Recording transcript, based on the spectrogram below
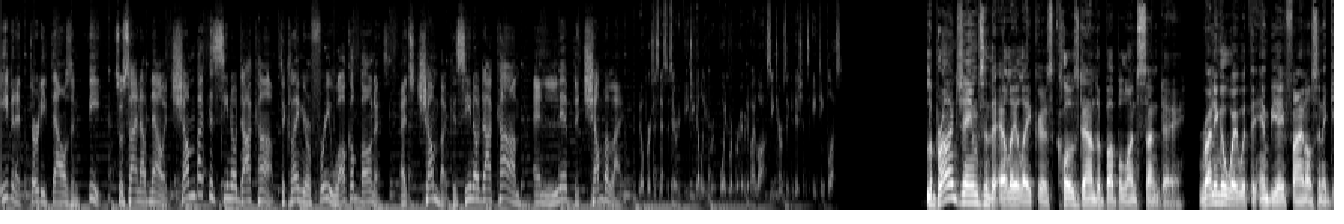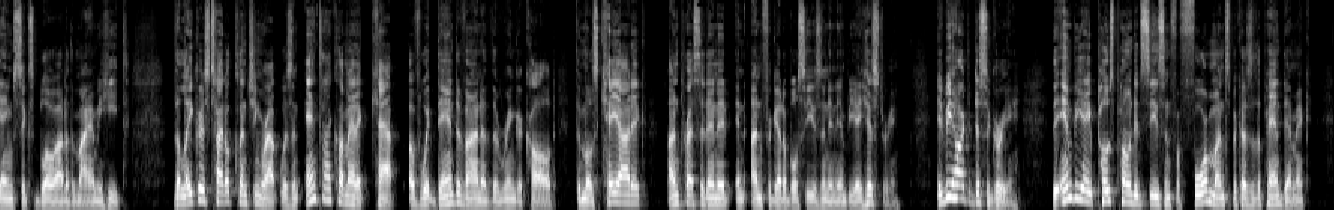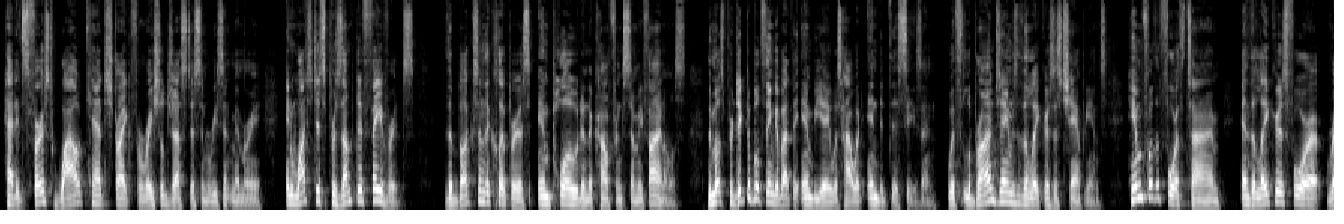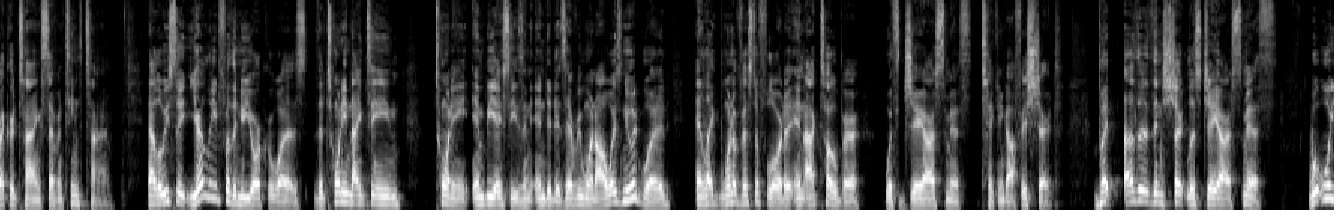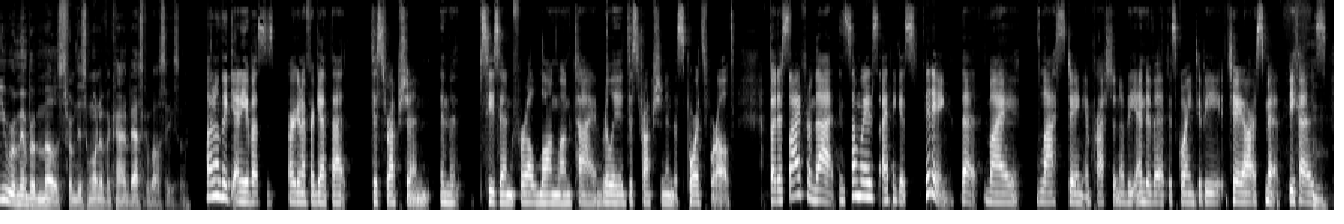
even at 30,000 feet. So sign up now at chumbacasino.com to claim your free welcome bonus. That's chumbacasino.com and live the Chumba life. No purchase necessary. DTW, void, were prohibited by law. See terms and conditions 18 plus. LeBron James and the LA Lakers closed down the bubble on Sunday, running away with the NBA Finals in a Game 6 blowout of the Miami Heat. The Lakers' title clinching route was an anticlimactic cap of what Dan Devine of The Ringer called the most chaotic, unprecedented, and unforgettable season in NBA history. It'd be hard to disagree. The NBA postponed its season for four months because of the pandemic, had its first wildcat strike for racial justice in recent memory, and watched its presumptive favorites, the Bucks and the Clippers, implode in the conference semifinals. The most predictable thing about the NBA was how it ended this season, with LeBron James and the Lakers as champions, him for the fourth time, and the Lakers for a record tying 17th time. Now, Louisa, your lead for the New Yorker was the 2019 20 NBA season ended as everyone always knew it would, in Lake Buena Vista, Florida in October, with J.R. Smith taking off his shirt. But other than shirtless J.R. Smith, what will you remember most from this one of a kind basketball season? I don't think any of us are going to forget that disruption in the season for a long, long time, really a disruption in the sports world. But aside from that, in some ways, I think it's fitting that my lasting impression of the end of it is going to be J.R. Smith because hmm.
